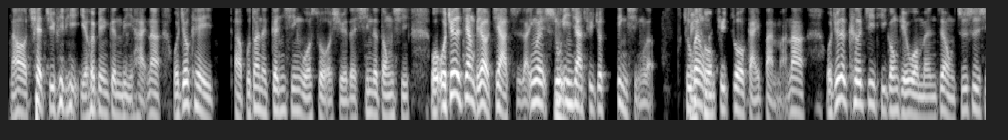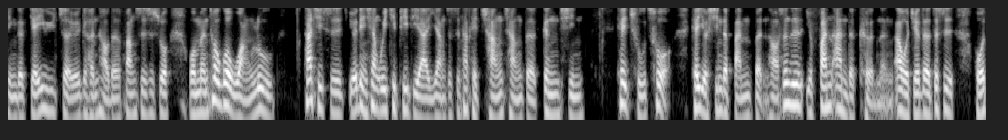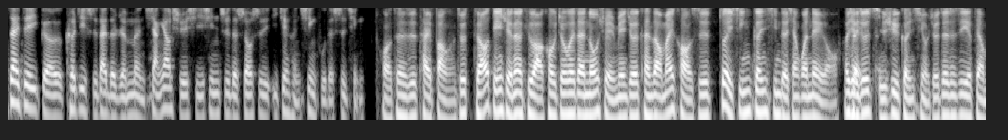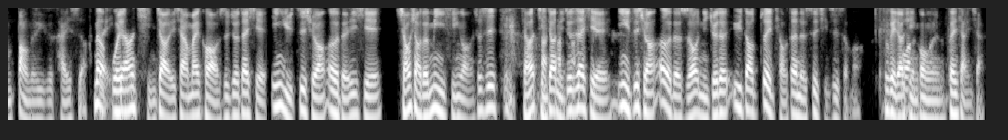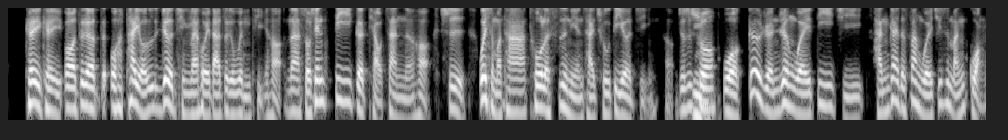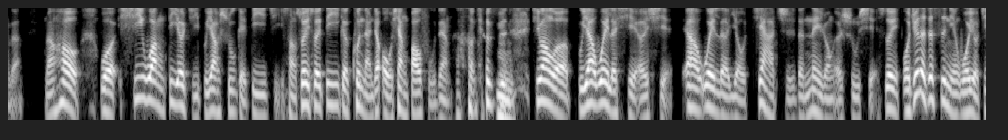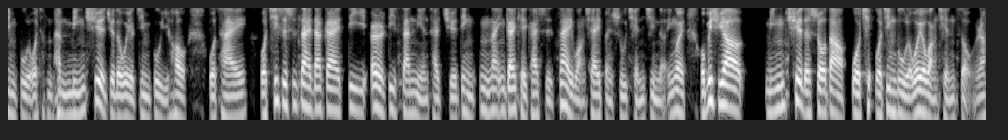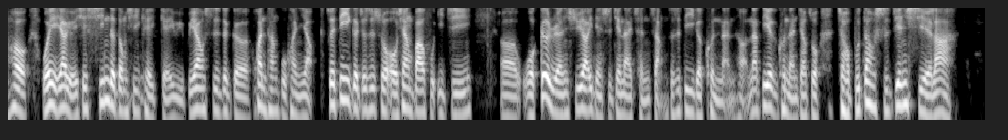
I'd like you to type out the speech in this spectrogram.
然后 Chat GPT 也会变更厉害，那我就可以。啊、呃，不断的更新我所学的新的东西，我我觉得这样比较有价值啦，因为书印下去就定型了，嗯、除非我们去做改版嘛。那我觉得科技提供给我们这种知识型的给予者有一个很好的方式是说，我们透过网络，它其实有点像 Wikipedia 一样，就是它可以常常的更新。可以除错，可以有新的版本哈，甚至有翻案的可能啊！我觉得这是活在这一个科技时代的人们想要学习新知的时候，是一件很幸福的事情。哇，真的是太棒了！就只要点选那个 QR code，就会在 Notion 里面就会看到 Michael 老师最新更新的相关内容，而且就是持续更新。我觉得这真是一个非常棒的一个开始啊！那我也想请教一下 Michael 老师，就在写英语自学王二的一些。小小的秘辛哦，就是 想要请教你，就是在写《英语之学二》的时候，你觉得遇到最挑战的事情是什么？可不可以邀请跟我们分享一下？可以可以，哇，这个我太有热情来回答这个问题哈。那首先第一个挑战呢，哈，是为什么他拖了四年才出第二集？啊，就是说我个人认为第一集涵盖的范围其实蛮广的。然后我希望第二集不要输给第一集，所以所以第一个困难叫偶像包袱，这样 就是希望我不要为了写而写，要为了有价值的内容而书写。所以我觉得这四年我有进步了，我很明确觉得我有进步以后，我才我其实是在大概第二、第三年才决定，嗯，那应该可以开始再往下一本书前进了，因为我必须要。明确的收到我前我进步了，我有往前走，然后我也要有一些新的东西可以给予，不要是这个换汤不换药。所以第一个就是说偶像包袱，以及呃我个人需要一点时间来成长，这是第一个困难哈。那第二个困难叫做找不到时间写啦，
